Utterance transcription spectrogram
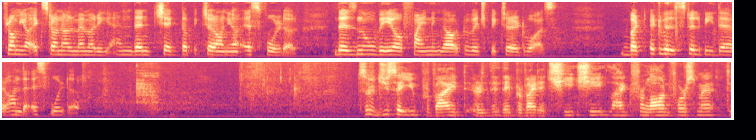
from your external memory and then check the picture on your S folder, there's no way of finding out which picture it was. But it will still be there on the S folder. So did you say you provide, or th- they provide a cheat sheet like for law enforcement to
